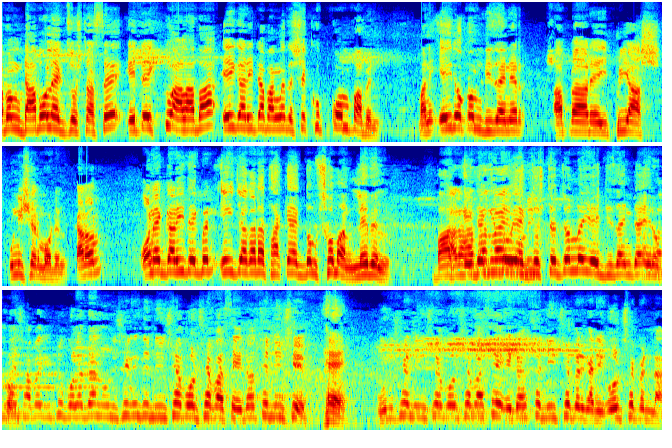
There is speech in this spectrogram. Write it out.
এবং ডাবল এক্সস্ট আছে এটা একটু আলাদা এই গাড়িটা বাংলাদেশে খুব কম পাবেন। মানে এই রকম ডিজাইনের আপনার এই প্রিয়াস উনিশের মডেল কারণ অনেক গাড়ি দেখবেন এই জায়গাটা থাকে একদম সমান লেভেল বা এটা কিন্তু এক্সস্টের জন্যই এই ডিজাইনটা এরকম। ভাই একটু বলে দেন উনিশে কিন্তু নিউ শেপ ওল্ড শেপ আছে এটা হচ্ছে নিউ শেপ হ্যাঁ। উনিশে নিউ শেপ ওল্ড শেপ আছে এটা হচ্ছে নিউ শেপের গাড়ি ওল্ড শেপের না।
